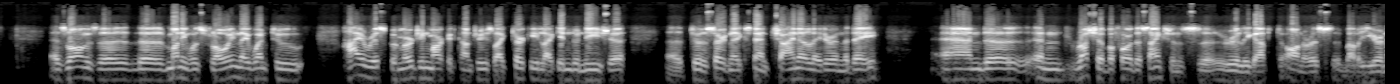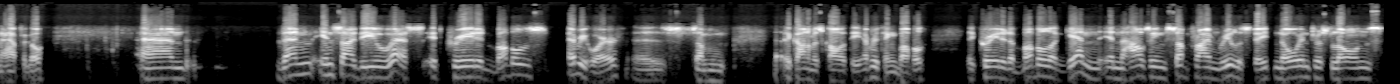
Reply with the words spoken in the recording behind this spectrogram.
As long as the, the money was flowing, they went to high risk emerging market countries like Turkey, like Indonesia, uh, to a certain extent China later in the day, and uh, and Russia before the sanctions uh, really got onerous about a year and a half ago. And then inside the US, it created bubbles everywhere, as some economists call it the everything bubble. It created a bubble again in housing, subprime real estate, no interest loans,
